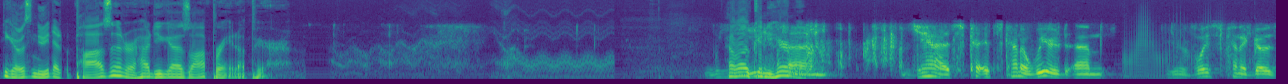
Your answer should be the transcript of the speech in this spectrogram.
you guys need a deposit, or how do you guys operate up here? Hello, can you hear me? Um, yeah, it's it's kind of weird. Um, your voice kind of goes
